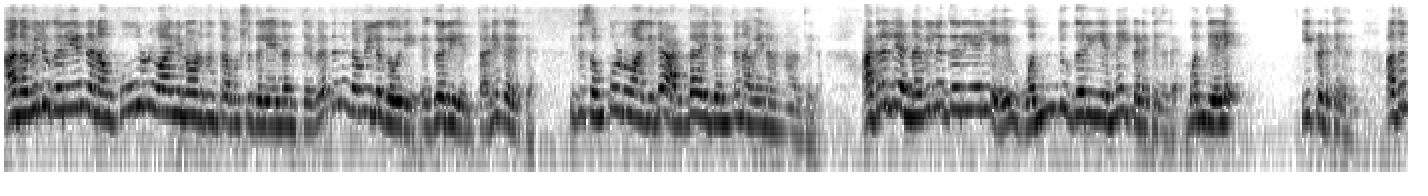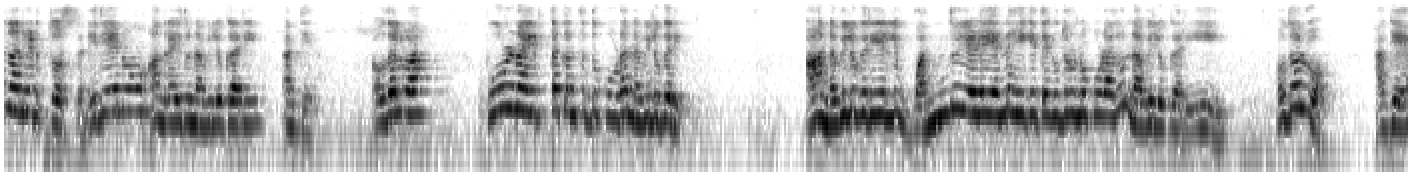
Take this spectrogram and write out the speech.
ಆ? ನವಿಲು ಗರಿಯನ್ನ ನಾವು ಪೂರ್ಣವಾಗಿ ನೋಡಿದಂತ ಪಕ್ಷದಲ್ಲಿ ಏನಂತೇವೆ? ಅದನ್ನ ನವಿಲು ಗೌರಿ, ಗರಿ ಅಂತಾನೆ ಕರಿತೆ. ಇದು ಸಂಪೂರ್ಣವಾಗಿದೆ, ಅರ್ಧ ಇದೆ ಅಂತ ನಾವೇನು ಅನ್ನೋದಿಲ್ಲ. ಅದರಲ್ಲಿ ಆ ನವಿಲು ಗರಿಯಲ್ಲಿ ಒಂದು ಗರಿಯನ್ನ ಈ ಕಡೆ ತೆಗೆದ್ರೆ, ಒಂದು ಎಳೆ ಈ ಕಡೆ ತೆಗೆದ್ರೆ. ಅದನ್ನ ನಾನು ಹಿಡಿದು ತೋರಿಸ್ತೇನೆ. ಇದೇನು? ಅಂದ್ರೆ ಇದು ನವಿಲು ಗರಿ ಅಂತೀರ? ಹೌದಲ್ವಾ? ಪೂರ್ಣ ಇರ್ತಕ್ಕಂಥದ್ದು ಕೂಡ ನವಿಲುಗರಿ ಆ ನವಿಲುಗರಿಯಲ್ಲಿ ಒಂದು ಎಳೆಯನ್ನ ಹೀಗೆ ತೆಗೆದ್ರೂ ಕೂಡ ಅದು ನವಿಲುಗರಿ ಹೌದಲ್ವೋ? ಹಾಗೆ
